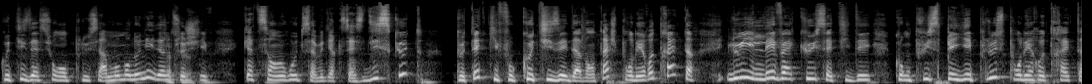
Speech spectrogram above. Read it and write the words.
cotisation en plus. À un moment donné, il donne ce chiffre. 400 euros, ça veut dire que ça se discute peut-être qu'il faut cotiser davantage pour les retraites. Lui, il évacue cette idée qu'on puisse payer plus pour les retraites.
